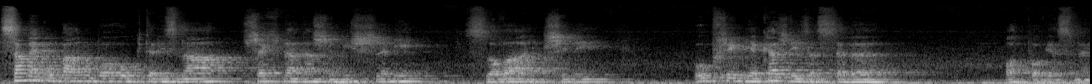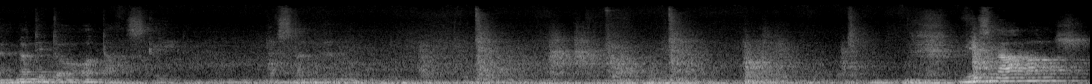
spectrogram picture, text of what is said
samému Pánu Bohu, který zná všechna naše myšlení, slova i činy, upřímně každý za sebe odpověsme na tyto otázky. Postaneme. Vyznáváš,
